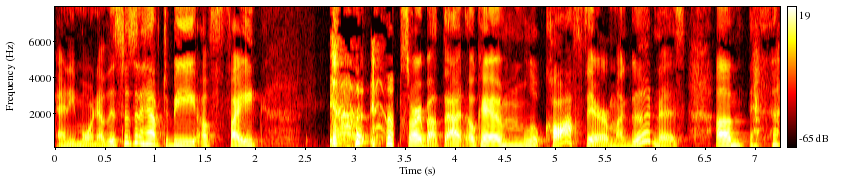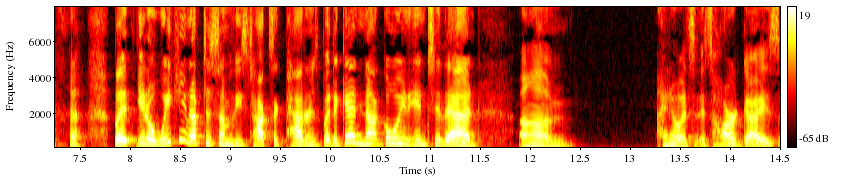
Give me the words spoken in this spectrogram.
anymore. Now, this doesn't have to be a fight. Sorry about that. Okay, I'm a little cough there. My goodness. Um, but you know, waking up to some of these toxic patterns, but again, not going into that. Um, I know it's it's hard, guys.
